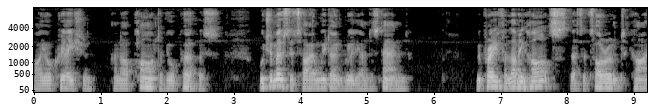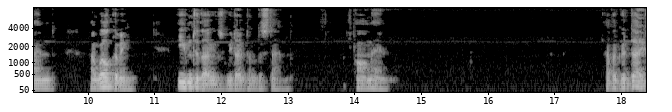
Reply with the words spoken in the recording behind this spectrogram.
are your creation and are part of your purpose, which most of the time we don't really understand. We pray for loving hearts that are tolerant, kind, and welcoming, even to those we don't understand. Amen. Have a good day.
